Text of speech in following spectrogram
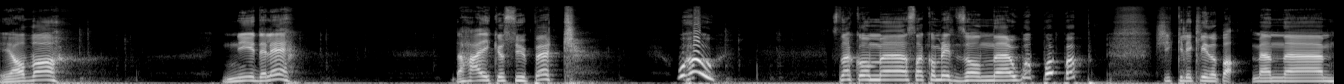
Ja da. Nydelig. Det her gikk jo supert. Woho! Snakk om, uh, snakk om liten sånn uh, wop, wop, wop. Skikkelig clean up, da. Men eh,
